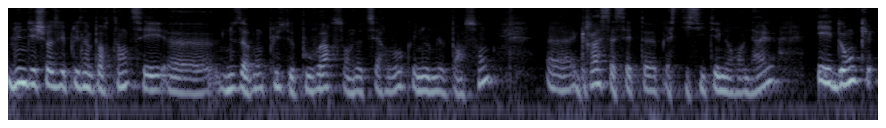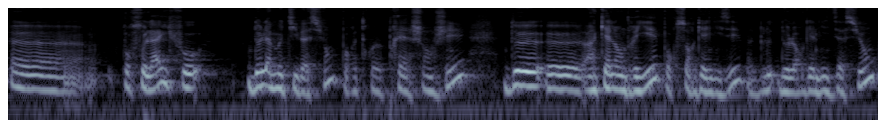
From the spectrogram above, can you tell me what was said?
l'une des choses les plus importantes, c'est euh, nous avons plus de pouvoir sur notre cerveau que nous ne le pensons, euh, grâce à cette plasticité neuronale. Et donc, euh, pour cela, il faut de la motivation pour être prêt à changer, de, un calendrier pour s'organiser, de, l'organisation,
